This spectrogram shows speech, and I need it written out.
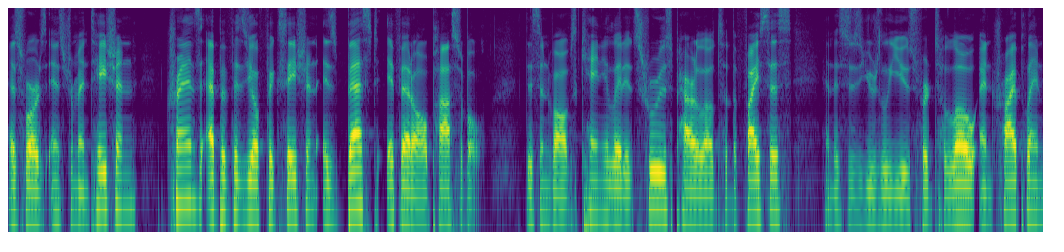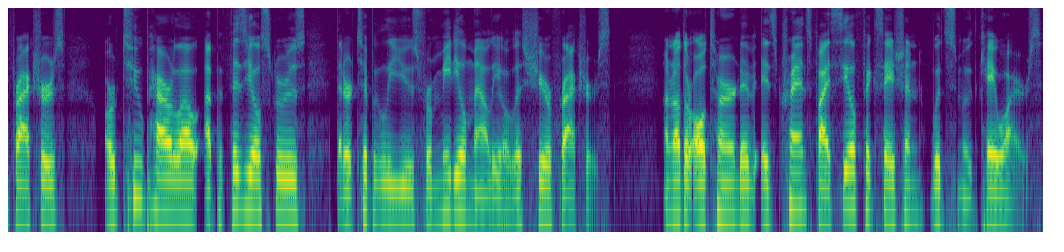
As far as instrumentation, transepiphyseal fixation is best if at all possible. This involves cannulated screws parallel to the physis, and this is usually used for Tillaux and triplane fractures, or two parallel epiphyseal screws that are typically used for medial malleolus shear fractures. Another alternative is transphyseal fixation with smooth K wires.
